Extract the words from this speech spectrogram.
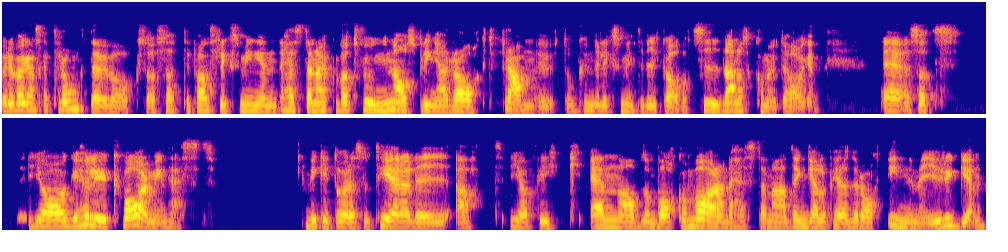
Och det var ganska trångt där vi var också så att det fanns liksom ingen, hästarna var tvungna att springa rakt fram ut. De kunde liksom inte vika av åt sidan och komma ut i hagen. Eh, så att jag höll ju kvar min häst. Vilket då resulterade i att jag fick en av de bakomvarande hästarna, den galopperade rakt in i mig i ryggen.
